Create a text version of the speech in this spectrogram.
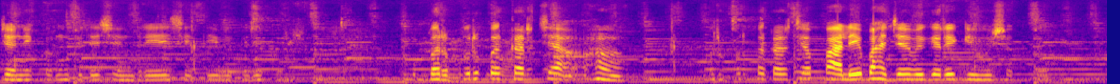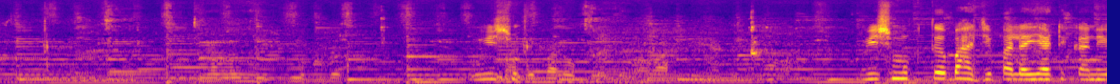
जेणेकरून तिथे सेंद्रिय शेती वगैरे करू शकतो. भरपूर प्रकारच्या हां भरपूर प्रकारच्या पालेभाज्या वगैरे घेऊ शकतो. विष विषमुक्त भाजीपाला या ठिकाणी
